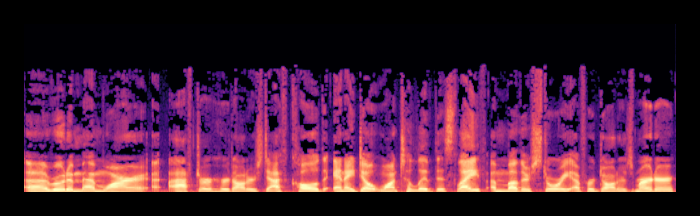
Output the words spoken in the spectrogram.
uh, wrote a memoir after her daughter's death called "And I Don't Want to Live This Life: A Mother's Story of Her Daughter's Murder."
